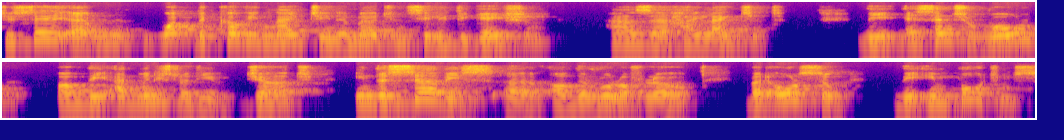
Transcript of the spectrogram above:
to say uh, what the COVID-19 emergency litigation has uh, highlighted, the essential role of the administrative judge in the service uh, of the rule of law, but also the importance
